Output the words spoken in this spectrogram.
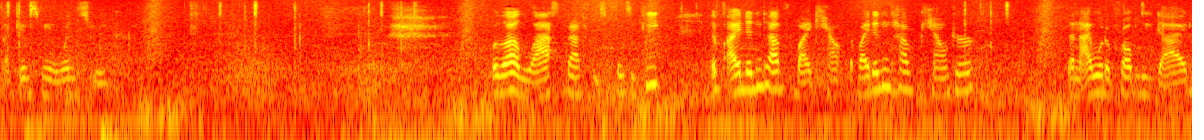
That gives me a win streak. But that last match was supposed to peak. If I didn't have my count, if I didn't have counter, then I would have probably died.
